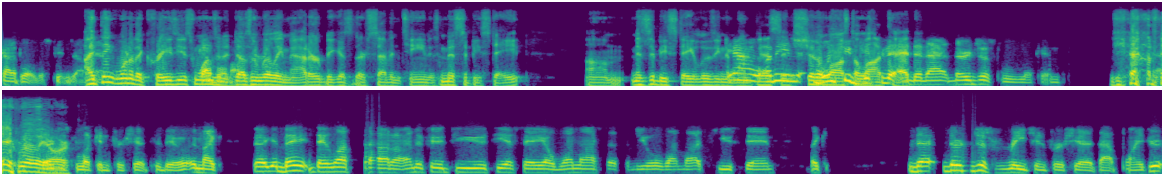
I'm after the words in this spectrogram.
gotta blow those teams out. I man. think one of the craziest ones, and it doesn't really matter because they're 17, is Mississippi State. Um, Mississippi State losing to Yeah, Memphis I mean, and should have lost a lot. to the end of that, they're just looking. Yeah, they really they're are. just looking for shit to do, and like they they, they left out an undefeated TU, TSA, a one loss SMU, a one loss Houston. Like that, they're just reaching for shit at that point. If you're,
